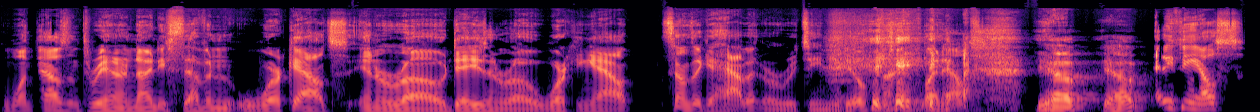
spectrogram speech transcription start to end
1,397 workouts in a row, days in a row, working out. Sounds like a habit or a routine you do by now. Yep. Yep. Anything else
